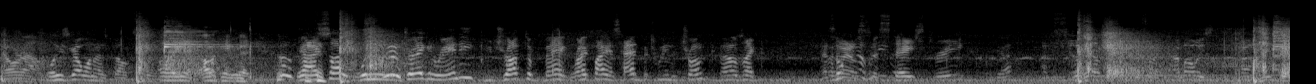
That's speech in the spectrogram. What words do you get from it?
no round. Well, he's got one on his belt. still. Oh yeah. Okay, good. Yeah, I saw it. When you were dragging Randy, you dropped a bag right by his head between the trunk, and I was like, That's I why I was you at don't stage three. Yeah. I'm so like I'm always trying to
